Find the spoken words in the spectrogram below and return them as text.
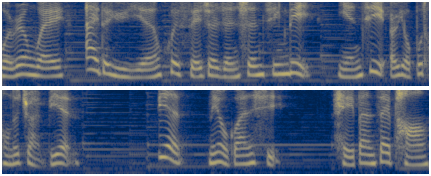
我认为爱的语言会随着人生经历、年纪而有不同的转变，变没有关系，陪伴在旁，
